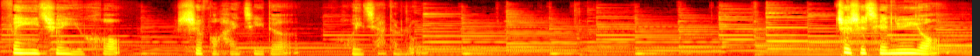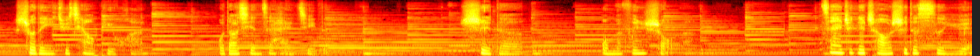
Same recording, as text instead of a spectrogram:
飞一圈以后，是否还记得？回家的路，这是前女友说的一句俏皮话，我到现在还记得。是的，我们分手了。在这个潮湿的四月，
